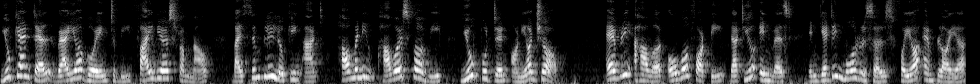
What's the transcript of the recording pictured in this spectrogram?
You can tell where you're going to be 5 years from now by simply looking at how many hours per week you put in on your job. Every hour over 40 that you invest in getting more results for your employer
